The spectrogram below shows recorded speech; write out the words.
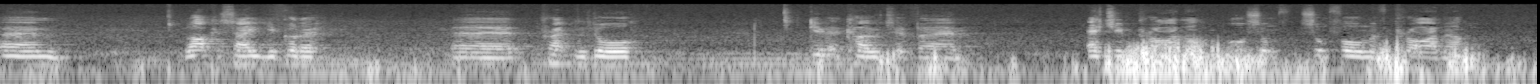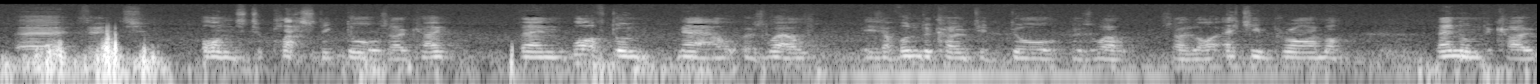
Um, like I say, you've got to uh, prep the door, give it a coat of um, etching primer or some some form of primer uh, that bonds to plastic doors. Okay. Then what I've done now as well is I've undercoated the door as well. So like etching primer, then undercoat,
